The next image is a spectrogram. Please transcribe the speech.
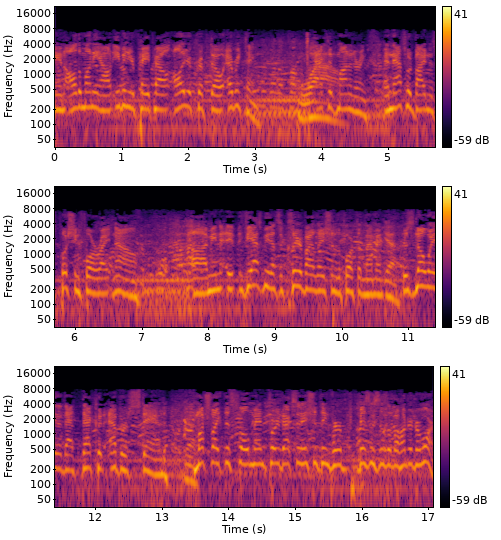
in, all the money out, even your PayPal, all your crypto, everything. Wow. Active monitoring, and that's what Biden is pushing for right now. Uh, I mean, if, if you ask me, that's a clear violation of the Fourth Amendment. Yeah. There's no way that that, that could ever stand. Yeah. Much like this full mandatory vaccination thing for businesses of 100 or more.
